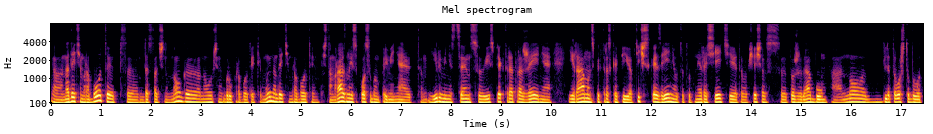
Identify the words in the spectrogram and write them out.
А, над этим работает э, достаточно много научных групп работает, и мы над этим работаем. То есть там разные способы применяют, там и люминесценцию, и спектроотражение, и раман спектроскопию, оптическое зрение, вот это вот нейросети, это вообще сейчас э, тоже, да, бум. А, но для того, чтобы вот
